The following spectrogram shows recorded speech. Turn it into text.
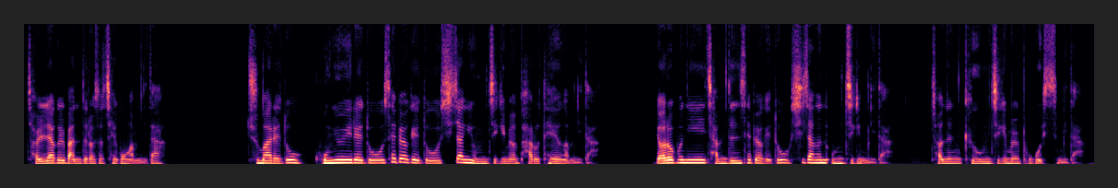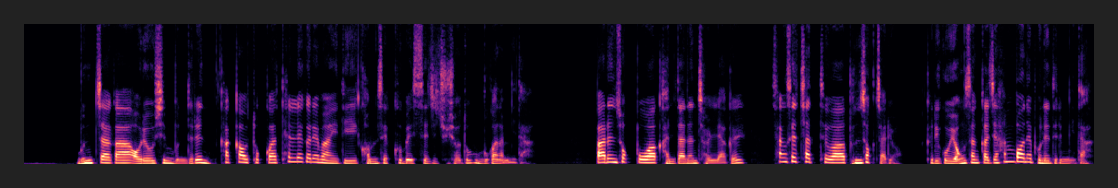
전략을 만들어서 제공합니다. 주말에도 공휴일에도 새벽에도 시장이 움직이면 바로 대응합니다. 여러분이 잠든 새벽에도 시장은 움직입니다. 저는 그 움직임을 보고 있습니다. 문자가 어려우신 분들은 카카오톡과 텔레그램 아이디 검색 후 메시지 주셔도 무관합니다. 빠른 속보와 간단한 전략을 상세 차트와 분석 자료, 그리고 영상까지 한 번에 보내드립니다.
